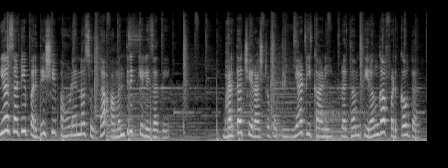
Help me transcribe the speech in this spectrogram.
यासाठी परदेशी पाहुण्यांना सुद्धा आमंत्रित केले जाते. भारताचे राष्ट्रपती या ठिकाणी प्रथम तिरंगा फडकवतात.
